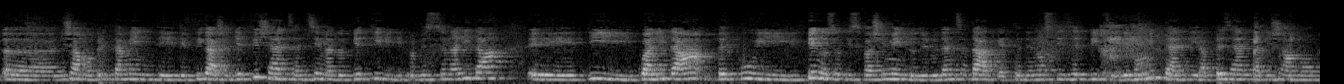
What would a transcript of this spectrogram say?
eh, diciamo prettamente di efficacia e di efficienza insieme ad obiettivi di professionalità e di qualità per cui il pieno soddisfacimento dell'utenza target dei nostri servizi e dei committenti rappresenta diciamo,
